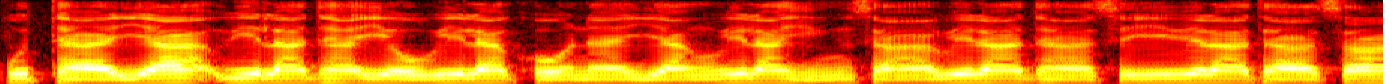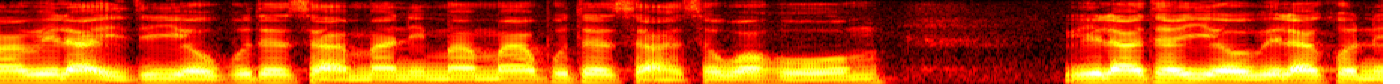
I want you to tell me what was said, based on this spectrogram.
พุทธายะ วิราทะโยวิราโคนายังวิราหิงสาวิราธาสีวิราธาสาวิราอิทิโยพุทธสสะมานิมามาพุทธสสะสวะโหม วิราทะโยวิราโคเน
